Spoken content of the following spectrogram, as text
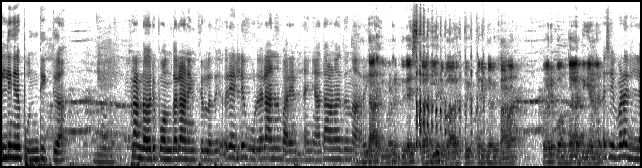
എല്ല് ഇങ്ങനെ പൊന്തിക്കുക. കണ്ടോ? ഒരു പൊന്തലാണ് എനിക്കുള്ളത്. ഒരു എല്ല് കൂടുതലാണെന്ന് അതിന് അതാണോ ഇതെന്ന് അറിയില്ല. ഒരു പൊന്തൽ അധികമാണ്. പക്ഷെ ഇവിടെ ഇല്ല.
